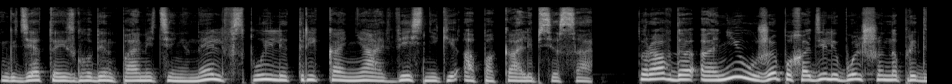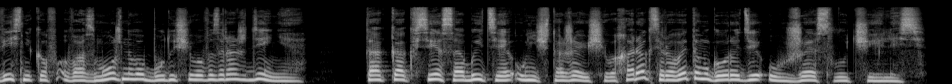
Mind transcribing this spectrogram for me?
Где-то из глубин памяти Нинель всплыли три коня, вестники апокалипсиса. Правда, они уже походили больше на предвестников возможного будущего возрождения — так как все события уничтожающего характера в этом городе уже случились.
